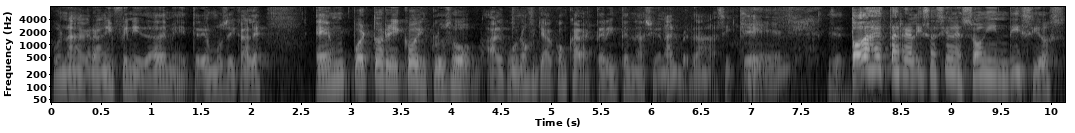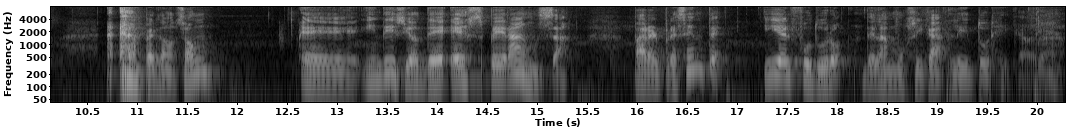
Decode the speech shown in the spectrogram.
una gran infinidad de ministerios musicales en Puerto Rico, incluso algunos ya con carácter internacional, ¿verdad? Así que dice, todas estas realizaciones son indicios, perdón, son eh, indicios de esperanza para el presente y el futuro de la música litúrgica, ¿verdad?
